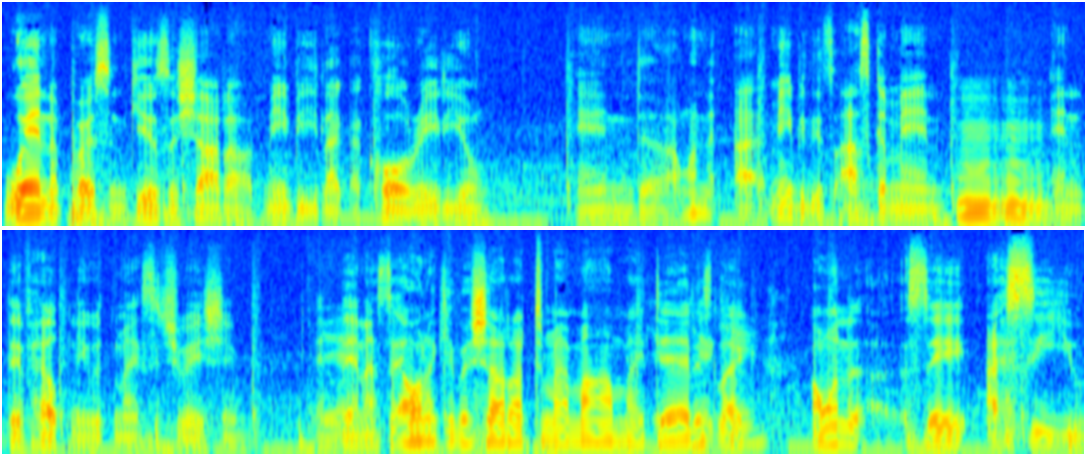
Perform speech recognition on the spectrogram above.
when a person gives a shout out, maybe like I call radio and uh, I want to uh, maybe this ask a man mm-mm. and they've helped me with my situation. And Yeah. then I say, I want to give a shout out to my mom, my dad. Okay, It's like. I want to say, I see you.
